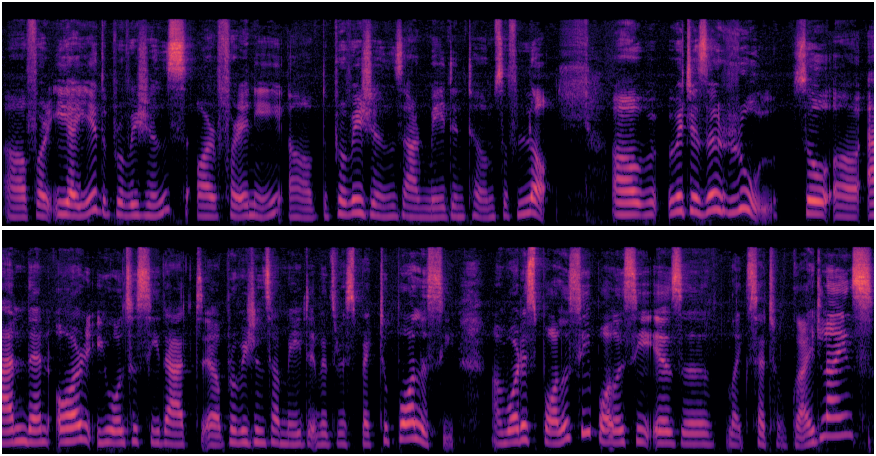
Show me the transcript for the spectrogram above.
uh, for EIA, the provisions or for any, the provisions are made in terms of law. Uh, which is a rule. So, uh, and then or you also see that uh, provisions are made with respect to policy. And what is policy? Policy is a like set of guidelines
